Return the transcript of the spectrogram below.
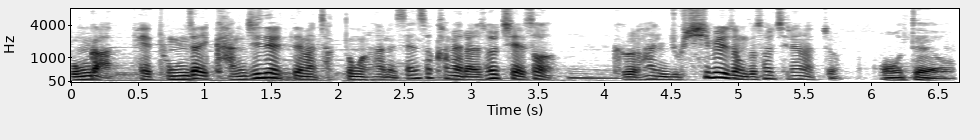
뭔가 앞에 동작이 감지될 때만 작동을 하는 센서 카메라를 설치해서 음. 그걸 한 60일 정도 설치를 해놨죠. 어때요?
